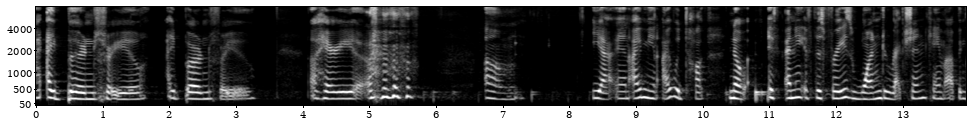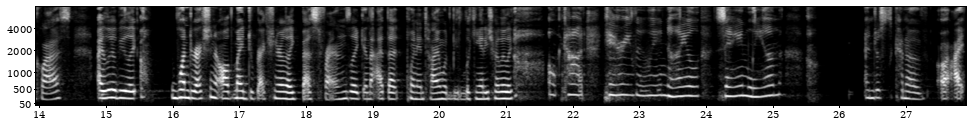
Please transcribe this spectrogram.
I I burned for you. I burned for you, uh, Harry. um. Yeah, and I mean, I would talk. No, if any, if the phrase "One Direction" came up in class, I would be like, oh, "One Direction," and all my direction are like best friends, like, the, at that point in time, would be looking at each other like, "Oh my God, Harry, Louis, Niall, Zayn, Liam," and just kind of, uh, I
